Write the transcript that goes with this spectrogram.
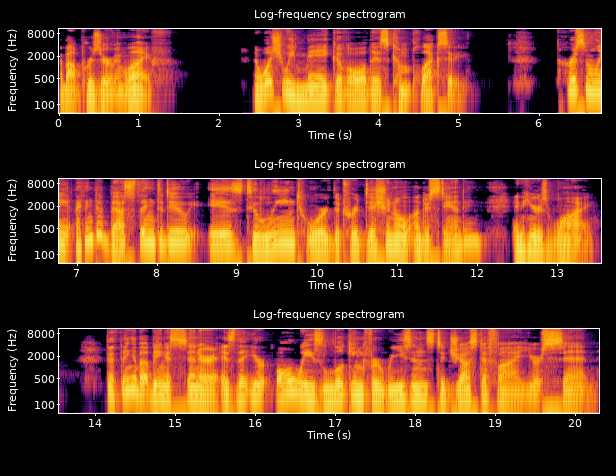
about preserving life. Now, what should we make of all this complexity? Personally, I think the best thing to do is to lean toward the traditional understanding, and here's why. The thing about being a sinner is that you're always looking for reasons to justify your sin.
